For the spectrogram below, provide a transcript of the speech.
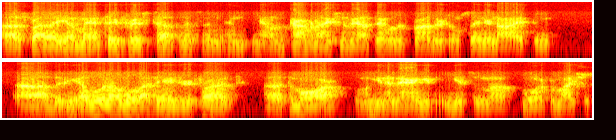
uh, it's probably that young man too for his toughness and, and you know determination to be out there with his brothers on senior night. And uh, but you know we'll know more about the injury front uh, tomorrow when we get in there and get get some uh, more information.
